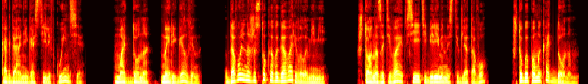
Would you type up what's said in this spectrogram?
Когда они гостили в Куинсе, мать Дона Мэри Гелвин довольно жестоко выговаривала Мими, что она затевает все эти беременности для того, чтобы помыкать Доном.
